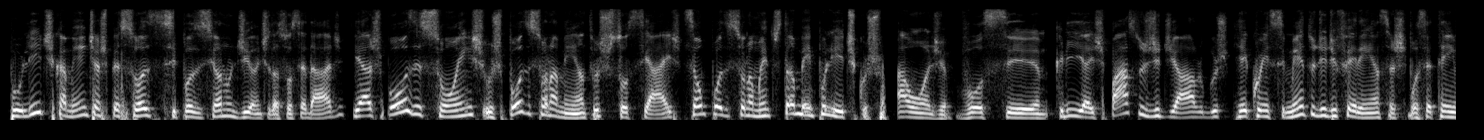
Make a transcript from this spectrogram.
Politicamente, as pessoas se posicionam diante da sociedade e as posições, os posicionamentos sociais são posicionamentos também políticos, aonde você cria espaços de diálogos, reconhecimento de diferenças, você tem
